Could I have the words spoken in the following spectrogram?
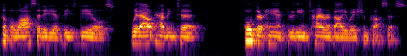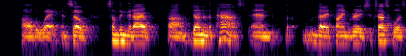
the velocity of these deals without having to hold their hand through the entire evaluation process? all the way. And so something that I've um, done in the past and uh, that I find really successful is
